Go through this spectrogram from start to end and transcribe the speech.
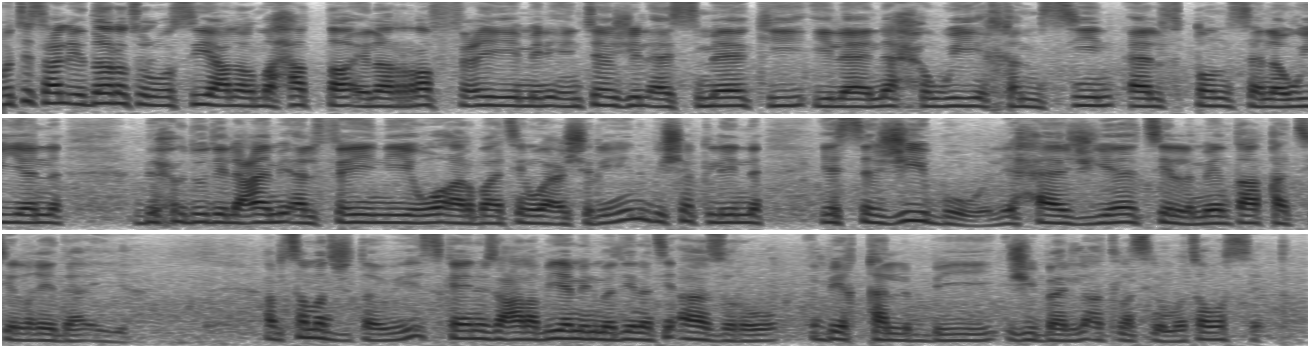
وتسعى الإدارة الوصية على المحطة إلى الرفع من إنتاج الأسماك إلى نحو 50 ألف طن سنويا بحدود العام 2024 بشكل يستجيب لحاجيات المنطقة الغذائية. عبد الصمد جطوي سكاي نيوز عربية من مدينة آزرو بقلب جبال الأطلس المتوسط.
